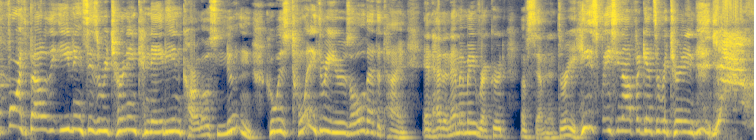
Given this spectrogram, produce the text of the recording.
fourth bout of the evening sees a returning Canadian Carlos Newton, who was 23 years old at the time and had an MMA record of 7 and 3. He's facing off against a returning Yahoo!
